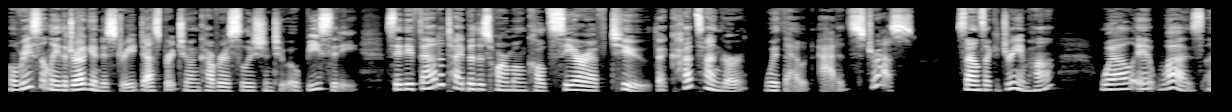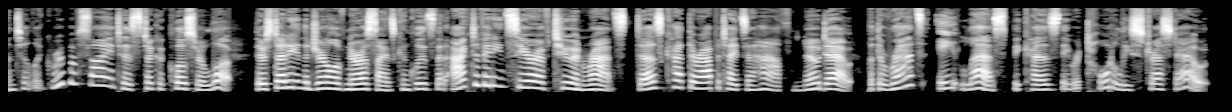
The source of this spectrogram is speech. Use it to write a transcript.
Well, recently, the drug industry, desperate to uncover a solution to obesity, say they found a type of this hormone called CRF2 that cuts hunger without added stress. Sounds like a dream, huh? Well, it was until a group of scientists took a closer look. Their study in the Journal of Neuroscience concludes that activating CRF2 in rats does cut their appetites in half, no doubt, but the rats ate less because they were totally stressed out.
